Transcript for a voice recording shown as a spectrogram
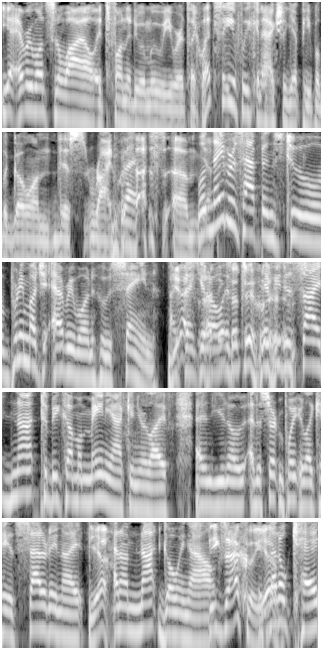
yeah, every once in a while, it's fun to do a movie where it's like, let's see if we can actually get people to go on this ride with Right. us. Um, Well, yeah. Neighbors happens to pretty much everyone who's sane. I Yes, think you I know think if, so, too. if you decide not to become a maniac in your life, and you know at a certain point you're like, hey, it's Saturday night, Yeah. and I'm not going out. Exactly. Is yeah. that okay?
